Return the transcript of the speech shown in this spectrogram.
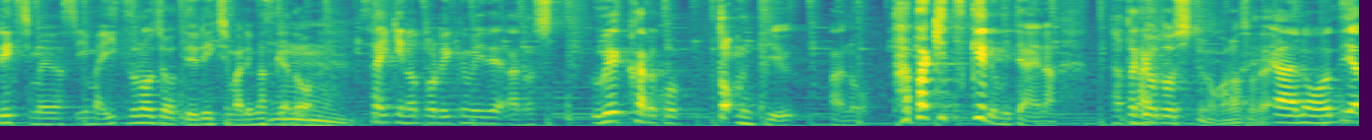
力士もいますし今逸ノ城っていう力士もありますけど、うん。最近の取り組みであのし上からこうドンっていうあの叩きつけるみたいな叩き落としっていうのかなそれ。あのいや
